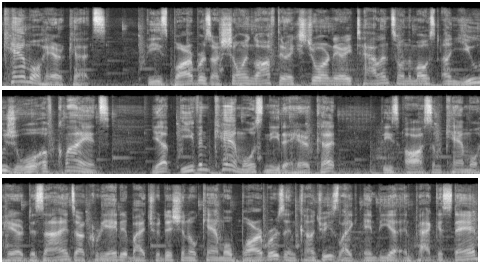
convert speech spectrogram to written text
camel haircuts. These barbers are showing off their extraordinary talents on the most unusual of clients. Yep, even camels need a haircut. These awesome camel hair designs are created by traditional camel barbers in countries like India and Pakistan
